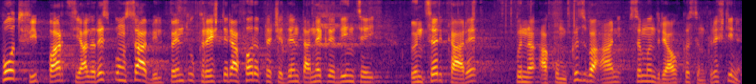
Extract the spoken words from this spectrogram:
pot fi parțial responsabili pentru creșterea fără precedent a necredinței în țări care, până acum câțiva ani, se mândreau că sunt creștine.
